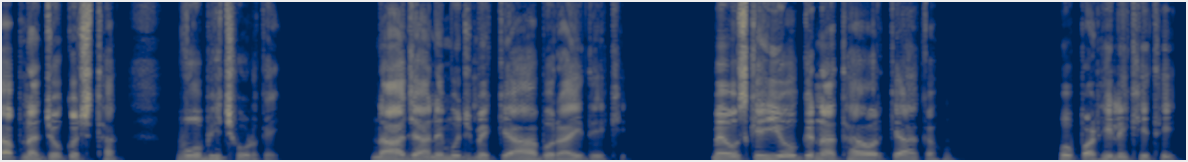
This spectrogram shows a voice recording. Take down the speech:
अपना जो कुछ था, वो भी छोड़ गई। ना जाने मुझमें क्या बुराई देखी। मैं उसके योग्य न था और क्या कहूँ? वो पढ़ी लिखी थी।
